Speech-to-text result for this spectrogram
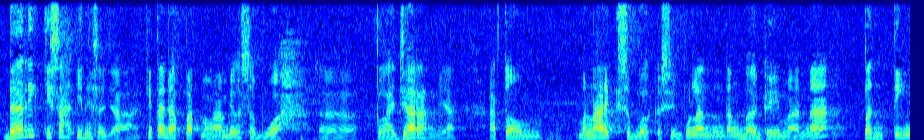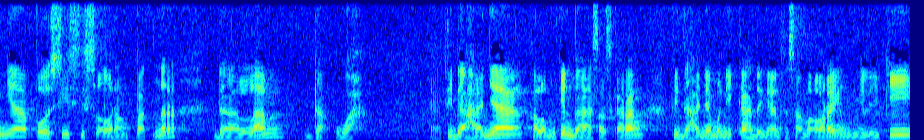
dari kisah ini saja kita dapat mengambil sebuah uh, pelajaran ya atau menarik sebuah kesimpulan tentang bagaimana pentingnya posisi seorang partner dalam dakwah. Ya, tidak hanya kalau mungkin bahasa sekarang tidak hanya menikah dengan sesama orang yang memiliki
